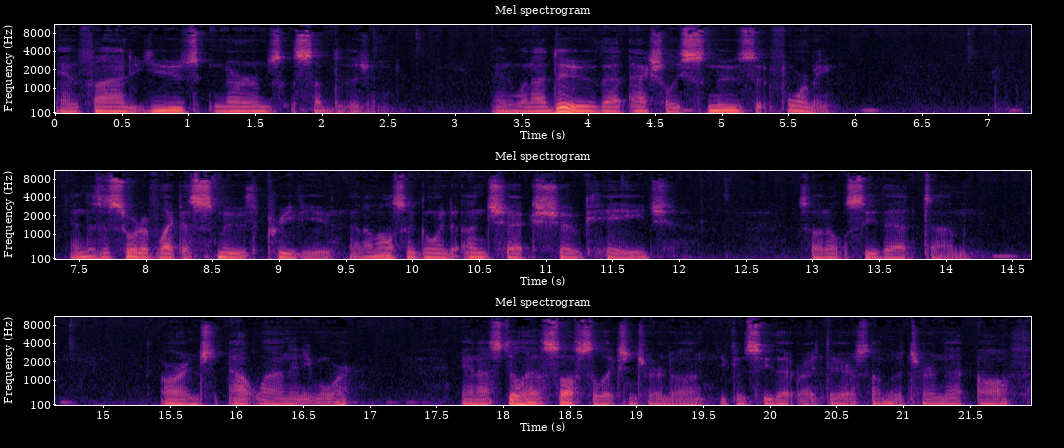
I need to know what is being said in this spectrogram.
and find use NURBS subdivision. And when I do, that actually smooths it for me. And this is sort of like a smooth preview. And I'm also going to uncheck show cage so I don't see that um, orange outline anymore. And I still have soft selection turned on. You can see that right there. So I'm going to turn that off.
